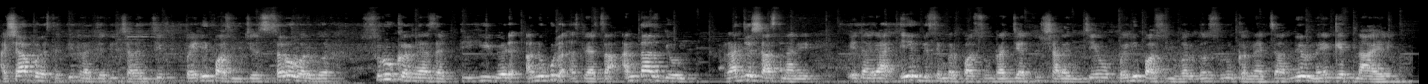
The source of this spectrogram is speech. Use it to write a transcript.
अशा परिस्थितीत राज्यातील शाळांची पहिलीपासूनचे सर्व वर्ग सुरू करण्यासाठी ही वेळ अनुकूल असल्याचा अंदाज घेऊन राज्य शासनाने येणाऱ्या एक डिसेंबरपासून राज्यातील शाळांचे व पहिलीपासून वर्ग सुरू करण्याचा निर्णय घेतला आहे.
